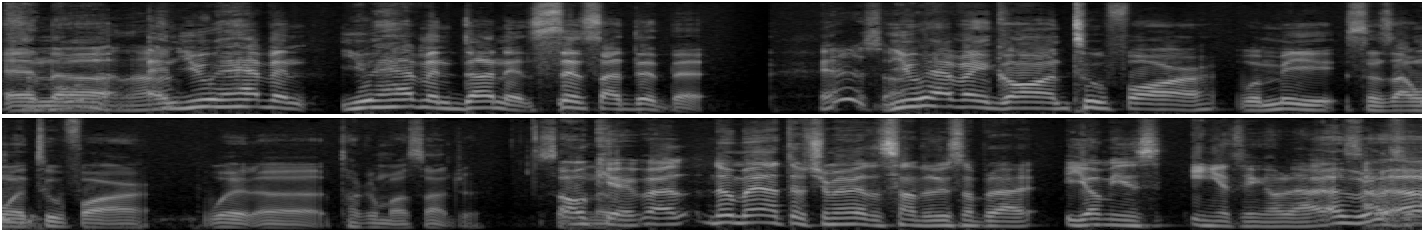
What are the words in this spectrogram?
and uh, ja. and you haven't you haven't done it since I did that. Så? You haven't gone too far with me since I went too far with uh, talking about Sandra. Okej, no. well, nummer ett eftersom jag vet att Sandra lyssnar på det här. Jag minns ingenting av det här. Alltså, Alltså, uh,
